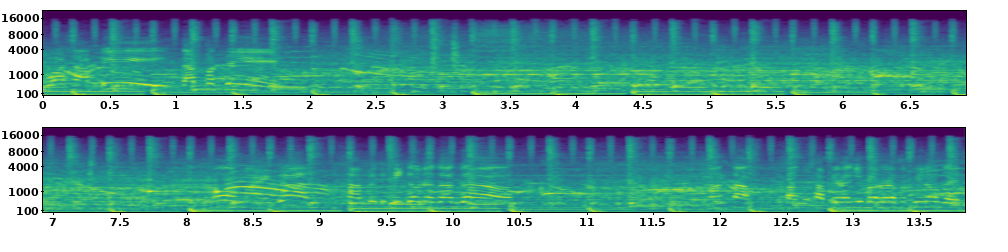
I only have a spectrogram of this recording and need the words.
Dua sapi dapat nih. Ketiga udah gagal. Mantap, satu sapi lagi baru dapat minum guys.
